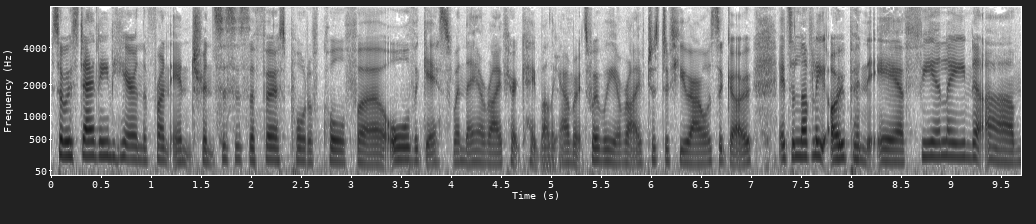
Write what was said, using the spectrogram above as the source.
So we're standing here in the front entrance. This is the first port of call for all the guests when they arrive here at Cape Weligama. It's where we arrived just a few hours ago. It's a lovely open air feeling, um,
